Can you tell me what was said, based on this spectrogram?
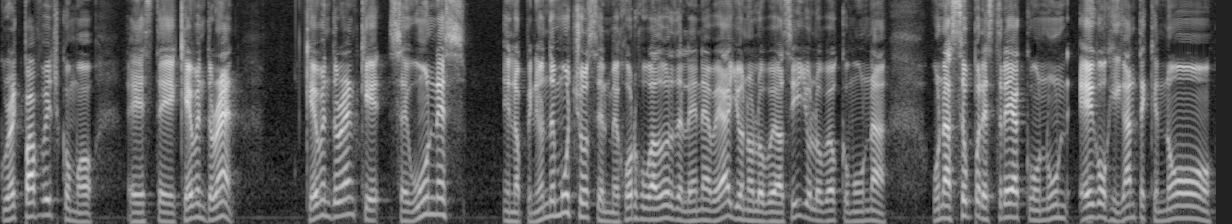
Greg Popovich como este, Kevin Durant. Kevin Durant, que según es, en la opinión de muchos, el mejor jugador de la NBA, yo no lo veo así, yo lo veo como una una superestrella con un ego gigante que no,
